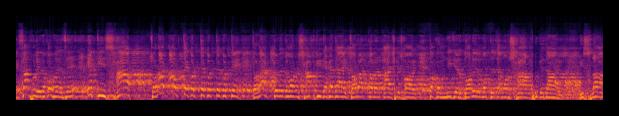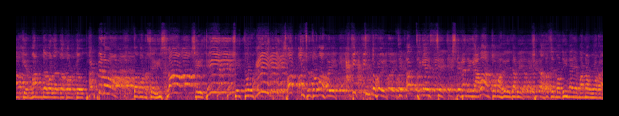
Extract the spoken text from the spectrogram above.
এক্সাম্পল এরকম হয়েছে, একটি সাপ চড়াট করতে করতে করতে করতে, চড়াট করে যখন সাপটি দেখা যায়, চড়াট করার কাজ শেষ হয়, তখন নিজের দরের মধ্যে যেমন সাপ ঢুকে যায়, ইসলামকে মান্যওয়ালা যখন কেউ থাকবে না, তখন সেই ইসলাম, সেই দিন সেই তৌহিদ সব জমা হয়ে একত্রিত হয়ে যেখান থেকে এসছে, সেখানে গিয়ে আবার জমা হয়ে যাবে। সেটা হচ্ছে মদিনায় মানবরা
